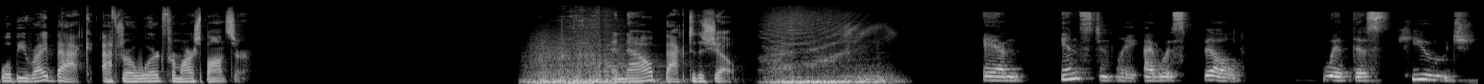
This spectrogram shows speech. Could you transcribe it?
We'll be right back after a word from our sponsor. And now back to the show. And instantly I was filled with this huge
